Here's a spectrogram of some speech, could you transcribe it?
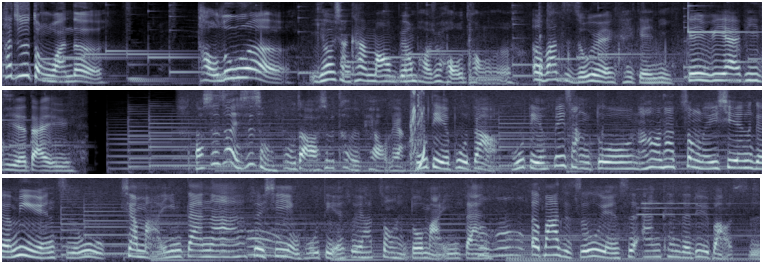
他就是懂玩的，好撸了。以后想看猫不用跑去猴童了，二八子植物园也可以给你，给你 VIP 级的待遇。老师，这里是什么步道啊？是不是特别漂亮？蝴蝶步道，蝴蝶非常多。然后它种了一些那个蜜源植物，像马缨丹啊，最吸引蝴蝶，所以它种很多马缨丹。二八子植物园是安坑的绿宝石，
